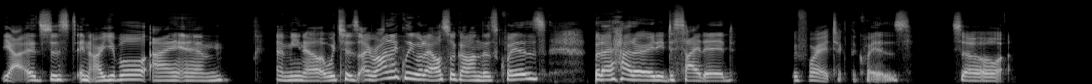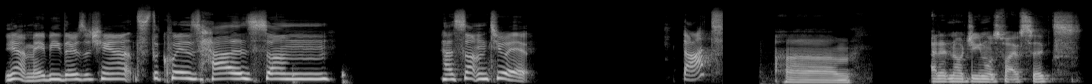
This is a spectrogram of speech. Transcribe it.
yeah, it's just inarguable. I am amino, which is ironically what I also got on this quiz, but I had already decided before I took the quiz. So yeah, maybe there's a chance the quiz has some has something to it. Thoughts? Um, I didn't know Jean was five six.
